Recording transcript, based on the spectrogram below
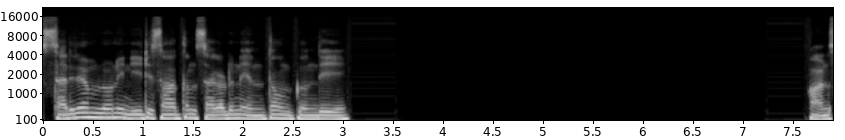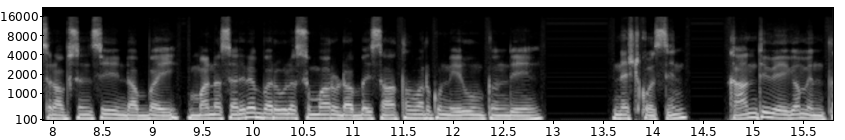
శరీరంలోని నీటి శాతం సగటున ఎంత ఉంటుంది? ఆన్సర్ ఆప్షన్ సి డెబ్బై. మన శరీర బరువుల సుమారు డెబ్బై శాతం వరకు నీరు ఉంటుంది. నెక్స్ట్ క్వశ్చన్. కాంతి వేగం ఎంత?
